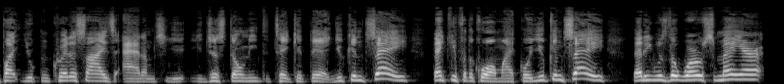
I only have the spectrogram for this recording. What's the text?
But you can criticize Adams. You you just don't need to take it there. You can say, "Thank you for the call, Michael." You can say that he was the worst mayor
